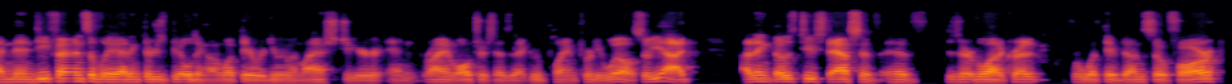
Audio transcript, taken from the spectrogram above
and then defensively, I think they're just building on what they were doing last year. And Ryan Walters has that group playing pretty well. So yeah, I, I think those two staffs have, have deserved a lot of credit for what they've done so far.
